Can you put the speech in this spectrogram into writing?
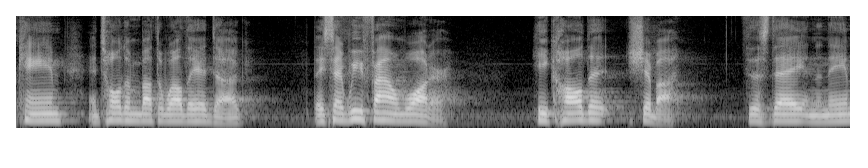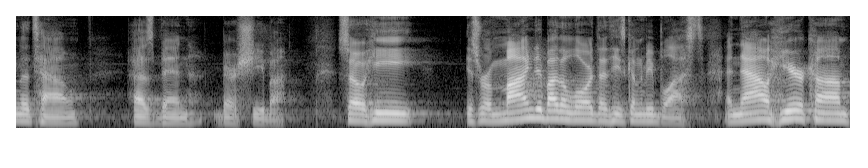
came and told him about the well they had dug. They said, We found water. He called it Sheba. To this day, and the name of the town has been Beersheba. So he is reminded by the Lord that he's going to be blessed. And now here come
